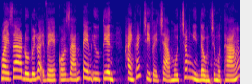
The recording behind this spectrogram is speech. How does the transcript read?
Ngoài ra, đối với loại vé có dán tem ưu tiên, hành khách chỉ phải trả 100.000 đồng trên một tháng.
